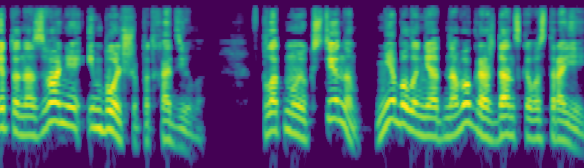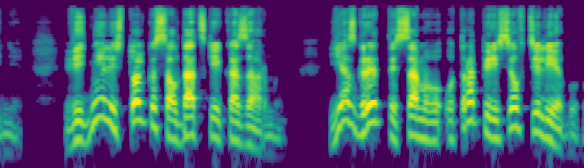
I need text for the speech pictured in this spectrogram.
Это название им больше подходило. Вплотную к стенам не было ни одного гражданского строения. Виднелись только солдатские казармы. Я с Греттой с самого утра пересел в телегу,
